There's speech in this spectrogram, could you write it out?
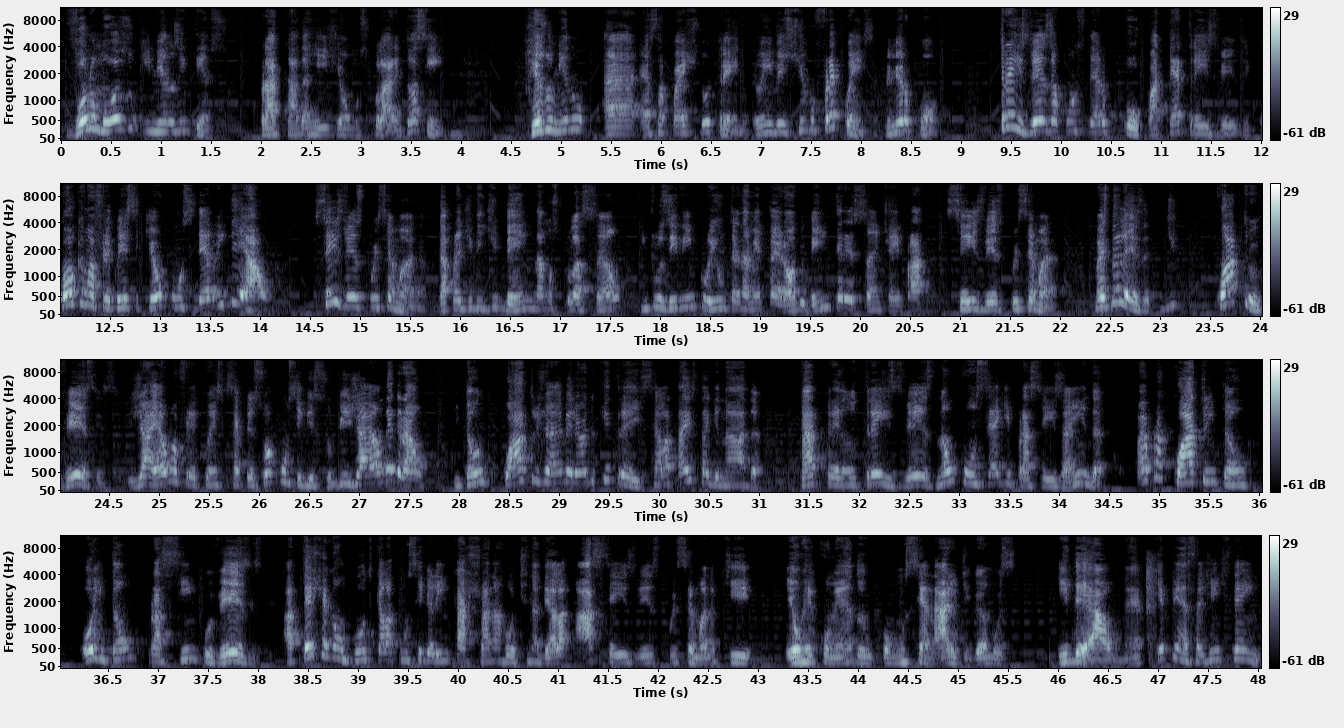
volumoso e menos intenso para cada região muscular. Então, assim, resumindo essa parte do treino, eu investigo frequência. Primeiro ponto. Três vezes eu considero pouco, até três vezes. Qual que é uma frequência que eu considero ideal? Seis vezes por semana. Dá para dividir bem na musculação, inclusive incluir um treinamento aeróbio bem interessante aí para seis vezes por semana. Mas beleza, de quatro vezes já é uma frequência que se a pessoa conseguir subir, já é um degrau. Então, quatro já é melhor do que três. Se ela está estagnada, está treinando três vezes, não consegue ir para seis ainda, vai para quatro então. Ou então para cinco vezes, até chegar um ponto que ela consiga ali encaixar na rotina dela a seis vezes por semana, que eu recomendo como um cenário, digamos, ideal, né? Porque pensa, a gente tem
